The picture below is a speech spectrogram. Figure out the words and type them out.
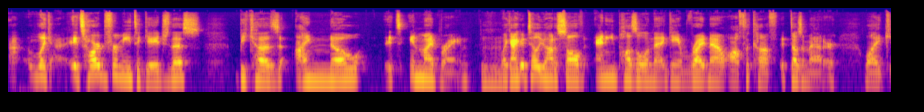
uh, like it's hard for me to gauge this because I know it's in my brain. Mm-hmm. Like I could tell you how to solve any puzzle in that game right now off the cuff. It doesn't matter. Like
